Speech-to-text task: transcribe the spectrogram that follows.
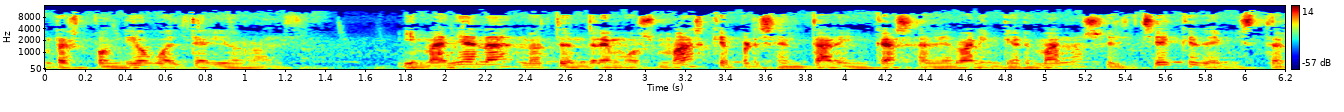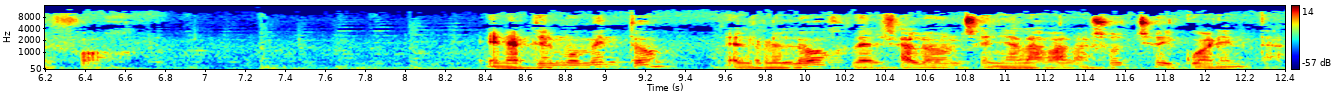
respondió Walterio Ralph, y mañana no tendremos más que presentar en casa de Baring Hermanos el cheque de Mr. Fogg. En aquel momento, el reloj del salón señalaba las ocho y cuarenta.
